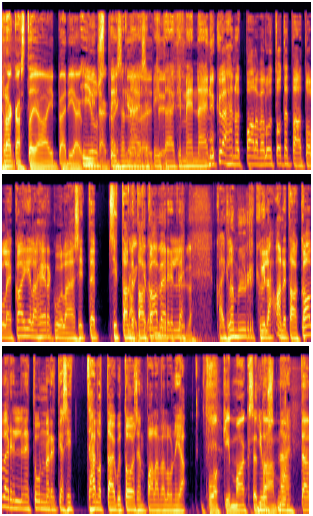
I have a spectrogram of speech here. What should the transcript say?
rakastaja iPad ja mitä Justiinsa kaikkea näin se löytyy. pitääkin mennä. Ja nykyään noita palveluita otetaan tolleen kaikilla herkuilla ja sitten sit annetaan Kaikilla kaverille. myrkyillä. Kaikilla myrkyillä. Annetaan kaverille ne tunnarit ja sitten hän ottaa joku toisen palvelun ja Puokkiin maksetaan. Mutta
